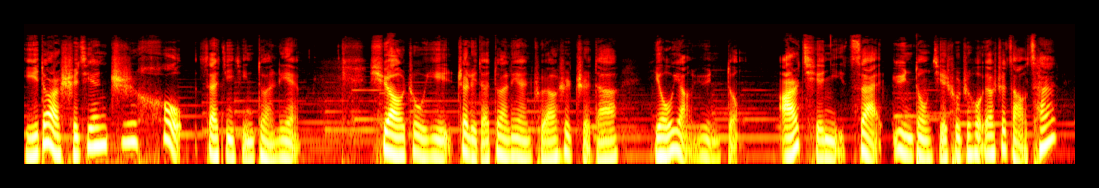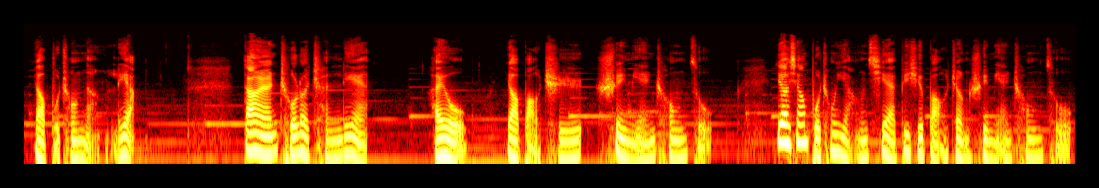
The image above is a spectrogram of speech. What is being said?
一段时间之后再进行锻炼。需要注意，这里的锻炼主要是指的有氧运动，而且你在运动结束之后要吃早餐，要补充能量。当然，除了晨练，还有要保持睡眠充足。要想补充阳气，必须保证睡眠充足。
